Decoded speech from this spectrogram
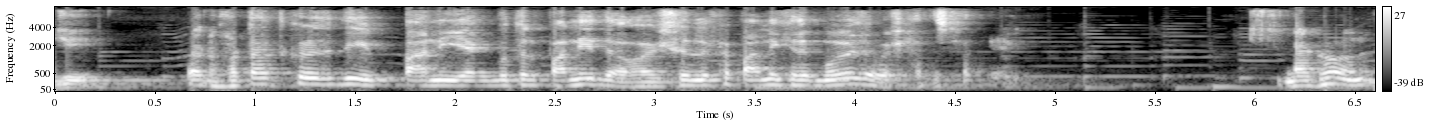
জি। কারণ হঠাৎ করে যদি পানি এক বোতল পানি দেওয়া হয় সে লোকটা পানি খেলে মরে যাবে সাথে সাথে। এখন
